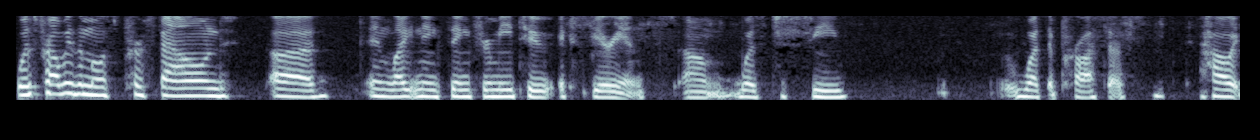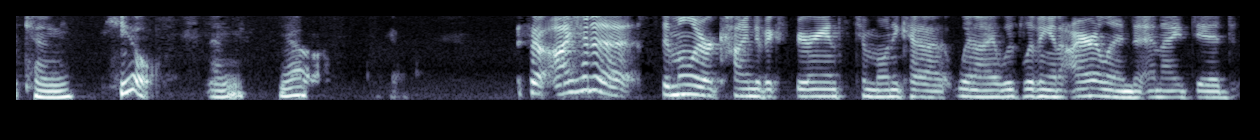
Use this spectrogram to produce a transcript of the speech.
was probably the most profound, uh, enlightening thing for me to experience um, was to see what the process, how it can heal, and yeah so I had a similar kind of experience to Monika when I was living in Ireland and I did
